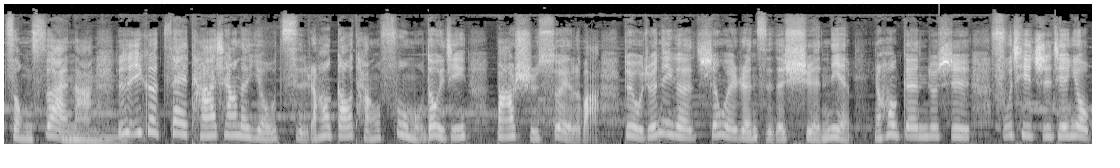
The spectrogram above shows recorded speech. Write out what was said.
总算呐、啊，嗯、就是一个在他乡的游子，然后高堂父母都已经八十岁了吧？对，我觉得那个身为人子的悬念，然后跟就是夫妻之间又。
